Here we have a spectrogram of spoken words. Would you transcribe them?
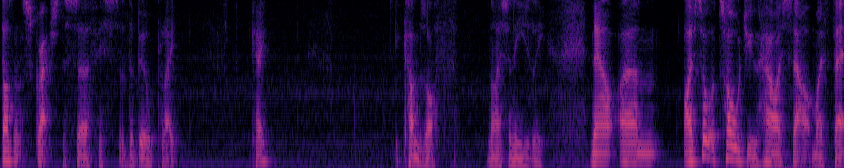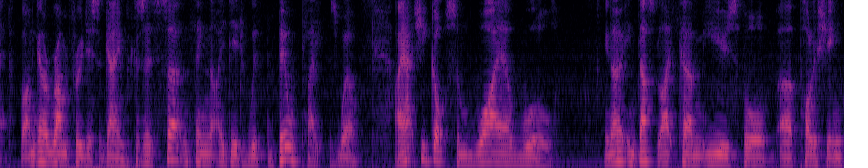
doesn't scratch the surface of the build plate. Okay, it comes off nice and easily. Now, um, I've sort of told you how I set up my FEP, but I'm going to run through this again because there's a certain thing that I did with the build plate as well. I actually got some wire wool, you know, in dust like um, you use for uh, polishing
